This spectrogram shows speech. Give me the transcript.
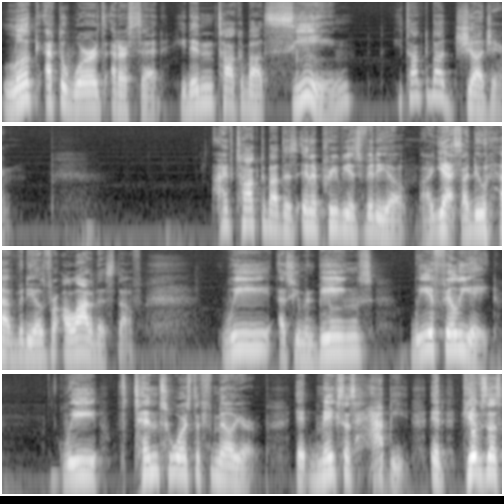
Look at the words that are said. He didn't talk about seeing, he talked about judging. I've talked about this in a previous video. Uh, yes, I do have videos for a lot of this stuff. We, as human beings, we affiliate. We tend towards the familiar. It makes us happy. It gives us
